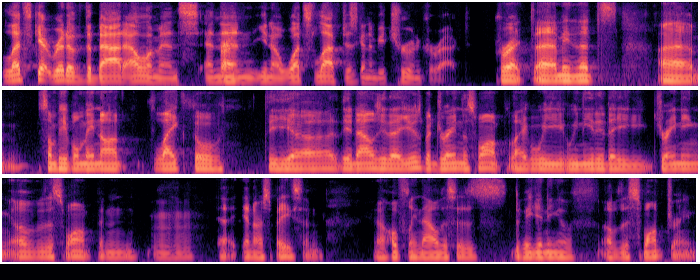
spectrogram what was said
let's get rid of the bad elements and then right. you know what's left is going to be true and correct correct i mean that's um, some people may not like the the uh, the analogy that I use, but drain the swamp. Like we we needed a draining of the swamp and mm-hmm. uh, in our space, and you know, hopefully now this is the beginning of of the swamp drain.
